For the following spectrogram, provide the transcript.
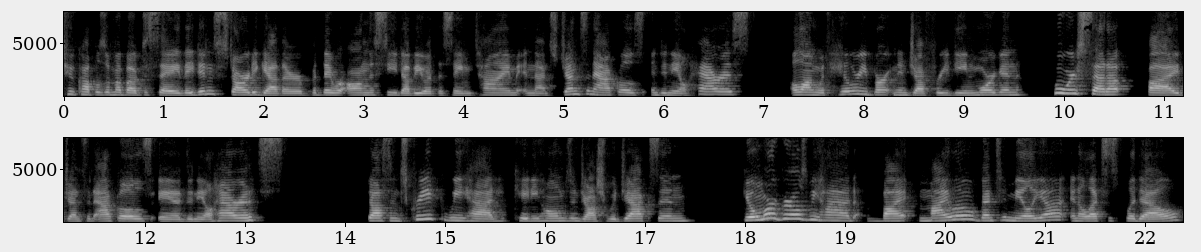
two couples I'm about to say, they didn't star together, but they were on the CW at the same time, and that's Jensen Ackles and Danneel Harris, along with Hilarie Burton and Jeffrey Dean Morgan, who were set up by Jensen Ackles and Danneel Harris. Dawson's Creek, we had Katie Holmes and Joshua Jackson. Gilmore Girls, we had Milo Ventimiglia and Alexis Bledel.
